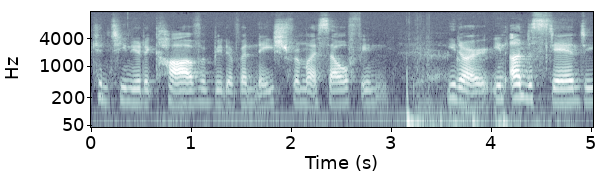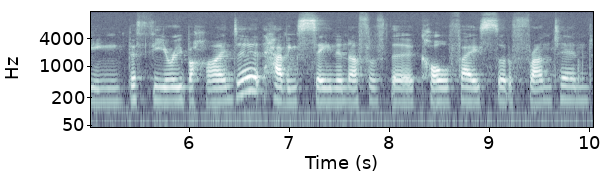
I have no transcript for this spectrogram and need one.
continue to carve a bit of a niche for myself in, you know, in understanding the theory behind it, having seen enough of the coalface sort of front end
